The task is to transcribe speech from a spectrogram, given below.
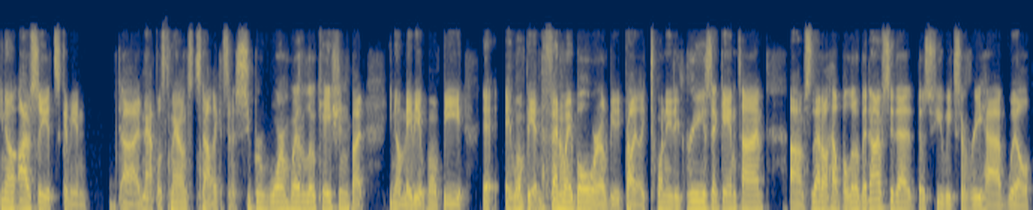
you know obviously it's going to be in uh, Annapolis, Maryland. It's not like it's in a super warm weather location, but you know maybe it won't be it, it won't be in the Fenway Bowl where it'll be probably like 20 degrees at game time. Um, so that'll help a little bit. And obviously that those few weeks of rehab will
